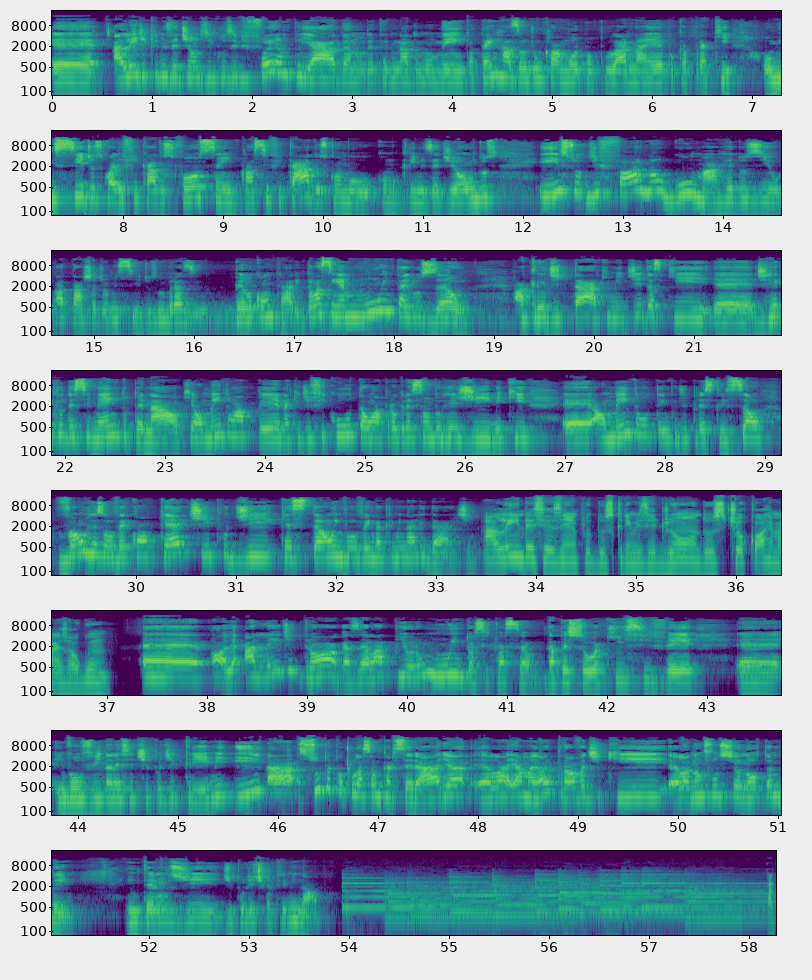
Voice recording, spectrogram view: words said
é, a lei de crimes hediondos, inclusive, foi ampliada num determinado momento, até em razão de um clamor popular na época, para que homicídios qualificados fossem classificados como, como crimes hediondos, e isso, de forma alguma, reduziu a taxa de homicídios no Brasil. Pelo contrário. Então, assim, é muita ilusão acreditar que medidas que, é, de recrudescimento penal, que aumentam a pena, que dificultam a progressão do regime, que é, aumentam o tempo de prescrição, vão resolver qualquer tipo de questão envolvendo a criminalidade. Além desse exemplo dos crimes hediondos, te ocorre mais algum? É, olha, a lei de drogas, ela piorou muito a situação da pessoa que se vê é, envolvida nesse tipo de crime e a superpopulação carcerária ela é a maior prova de que ela não funcionou também em termos de, de política criminal.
